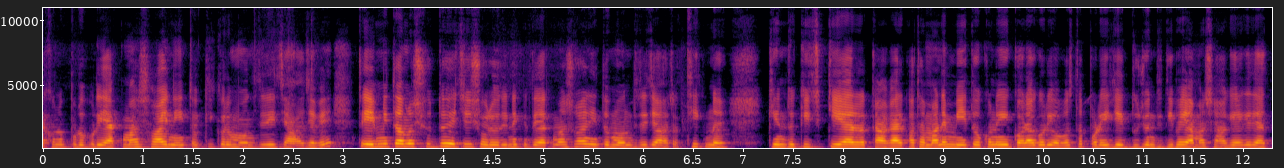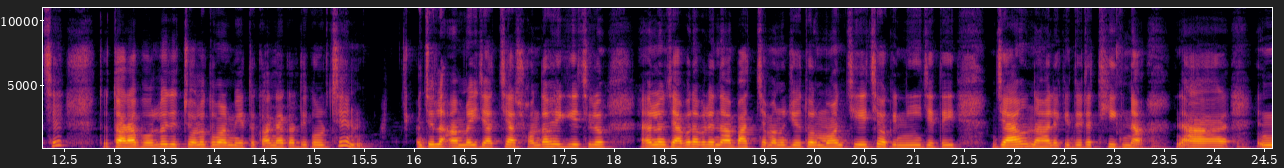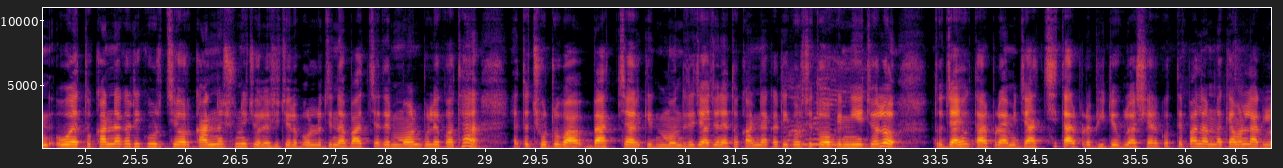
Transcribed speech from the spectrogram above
এখনও পুরোপুরি এক মাস হয়নি, তো কী করে মন্দিরে যাওয়া যাবে? তো এমনি তো আমরা শুদ্ধ হয়েছি ষোলো দিনে, কিন্তু এক মাস হয়নি, তো মন্দিরে যাওয়াটা ঠিক নয়। কিন্তু কিছু কে আর কাকার কথা মানে মেয়ে তো ওখানেই গড়াগড়ি অবস্থা পড়েই যে দুজন দিদিভাই আমার আগে আগে যাচ্ছে। তো তারা বলল যে, চলো তোমার মেয়ে তো কান্নাকাটি করছে। চলো আমরাই যাচ্ছি। আর সন্ধ্যা হয়ে গিয়েছিল। আমি বললাম, যাবে না। বলে, না, বাচ্চা মানুষ যেহেতু ওর মন চেয়েছে, ওকে নিয়ে যেতেই যাও, নাহলে কিন্তু এটা ঠিক না। আর ও এত কান্নাকাটি করছে, ওর কান্না শুনেই চলে এসেছিল। বলল যে, না, বাচ্চাদের মন বলে কথা, এত ছোট বাচ্চা আর কি মন্দিরে যাওয়ার জন্য এত কান্নাকাটি করছে, তো ওকে নিয়ে চলো। তো যাই হোক, তারপরে আমি যাচ্ছি, তারপরে ভিডিওগুলো শেয়ার করতে পারলাম না। কেমন লাগল?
